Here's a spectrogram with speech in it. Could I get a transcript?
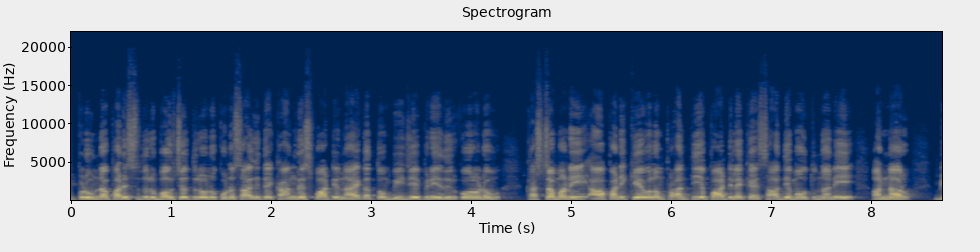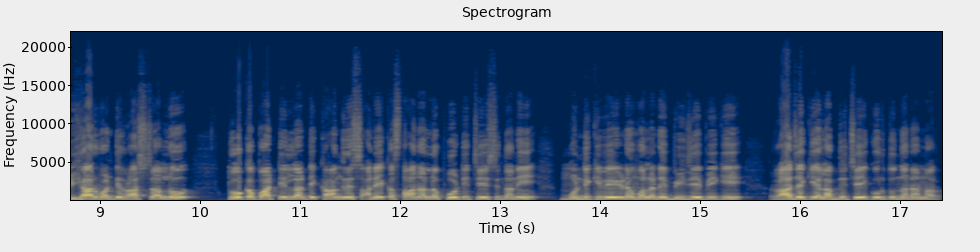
ఇప్పుడు ఉన్న పరిస్థితులు భవిష్యత్తులోనూ కొనసాగితే కాంగ్రెస్ పార్టీ నాయకత్వం బీజేపీని ఎదుర్కోవడం కష్టమని ఆ పని కేవలం ప్రాంతీయ పార్టీలకే సాధ్యమవుతుందని అన్నారు. బీహార్ వంటి రాష్ట్రాల్లో తోక పార్టీలు లాంటి కాంగ్రెస్ అనేక స్థానాల్లో పోటీ చేసిందని మొండికి వేయడం వల్లనే బీజేపీకి రాజకీయ లబ్ధి చేకూరుతుందని అన్నారు.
